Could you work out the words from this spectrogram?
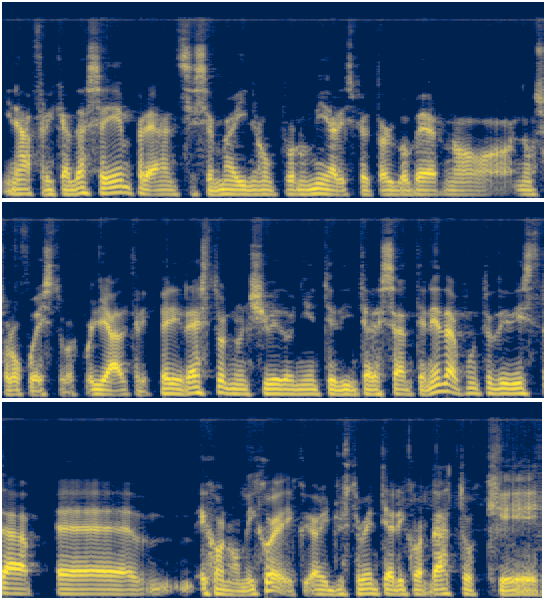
in Africa da sempre, anzi semmai in autonomia rispetto al governo, non solo questo, ma quegli altri. Per il resto non ci vedo niente di interessante né dal punto di vista eh, economico, e giustamente ha ricordato che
